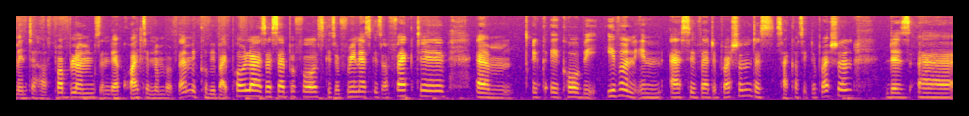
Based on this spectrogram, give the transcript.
mental health problems, and there are quite a number of them. It could be bipolar, as I said before, schizophrenia, schizoaffective, um, it could be even in a severe depression, there's psychotic depression, there's uh,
